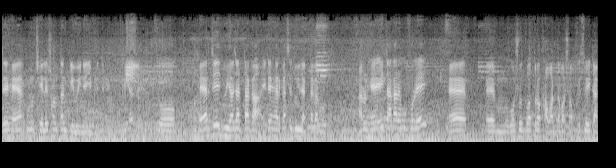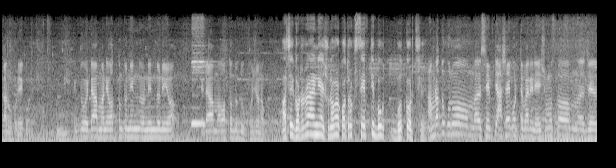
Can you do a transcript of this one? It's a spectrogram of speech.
যে হ্যার কোনো ছেলে সন্তান কেউই নেই এই পৃথিবী ঠিক আছে? তো হ্যার যে দুই হাজার টাকা, এটা হ্যার কাছে দুই লাখ টাকার মতো। কারণ হ্যাঁ এই টাকার উপরে হ্যাঁ ওষুধপত্র, খাবার দাবার সব কিছু এই টাকার উপরে করে। কিন্তু এটা মানে অত্যন্ত নিন্দ- নিন্দনীয়। এটা আমার অত্যন্ত দুঃখজনক। আচ্ছা এই ঘটনা নিয়ে শুনে আমার কতটুকু সেফটি বোধ করছে? আমরা তো কোনো সেফটি আশাই করতে পারিনি এই সমস্ত যে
